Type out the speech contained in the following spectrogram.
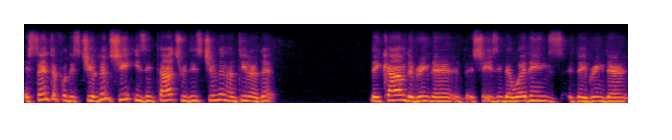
a, center for these children. She is in touch with these children until her death. they come, they bring their, she is in their weddings, they bring their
